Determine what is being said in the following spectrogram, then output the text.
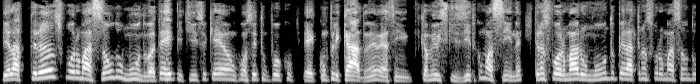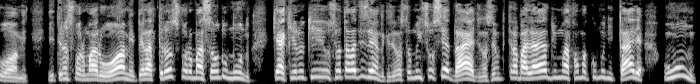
pela transformação do mundo. Vou até repetir isso, que é um conceito um pouco é, complicado, né? Assim, fica meio esquisito. Como assim, né? Transformar o mundo pela transformação do homem. E transformar o homem pela transformação do mundo, que é aquilo que o senhor estava dizendo. Quer dizer, nós estamos em sociedade, nós temos que trabalhar de uma forma comunitária, um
